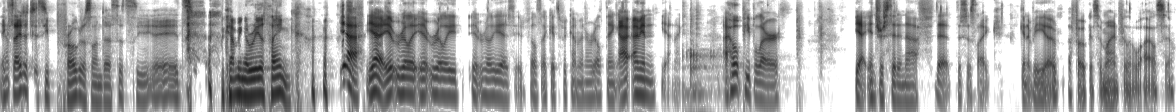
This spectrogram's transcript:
Yep. Excited to see progress on this. It's it's becoming a real thing. yeah yeah it really it really it really is it feels like it's becoming a real thing i, I mean yeah I, I hope people are yeah interested enough that this is like going to be a, a focus of mine for a little while so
